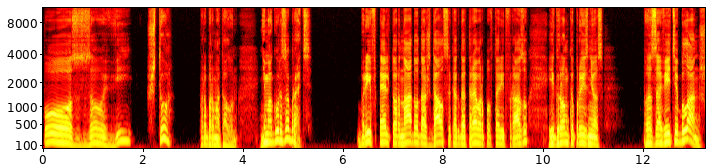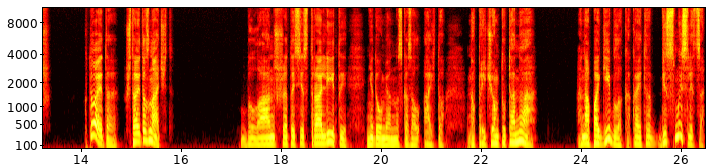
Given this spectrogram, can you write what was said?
«Позови...» «Что?» — пробормотал он. «Не могу разобрать». Бриф Эль Торнадо дождался, когда Тревор повторит фразу, и громко произнес «Позовите Бланш». «Кто это? Что это значит?» «Бланш — это сестра Литы», — недоуменно сказал Альто. «Но при чем тут она? Она погибла, какая-то бессмыслица».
